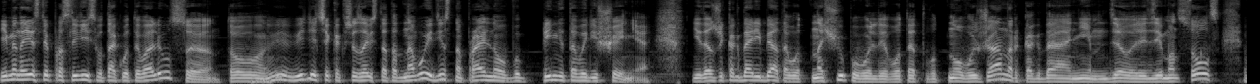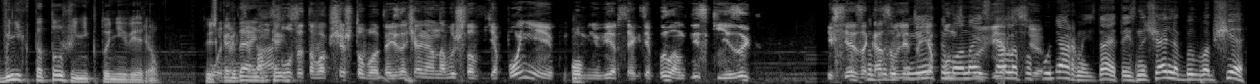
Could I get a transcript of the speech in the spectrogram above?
именно если проследить вот так вот эволюцию, то видите, как все зависит от одного единственного правильного принятого решения. И даже когда ребята вот нащупывали вот этот вот новый жанр, когда они делали Demon Souls, в них-то тоже никто не верил. То есть, Ой, когда они... Souls это вообще что было? Это изначально она вышла в Японии, помню, версия, где был английский язык и все заказывали эту японскую она и стала версию. популярной. Да, это изначально был вообще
